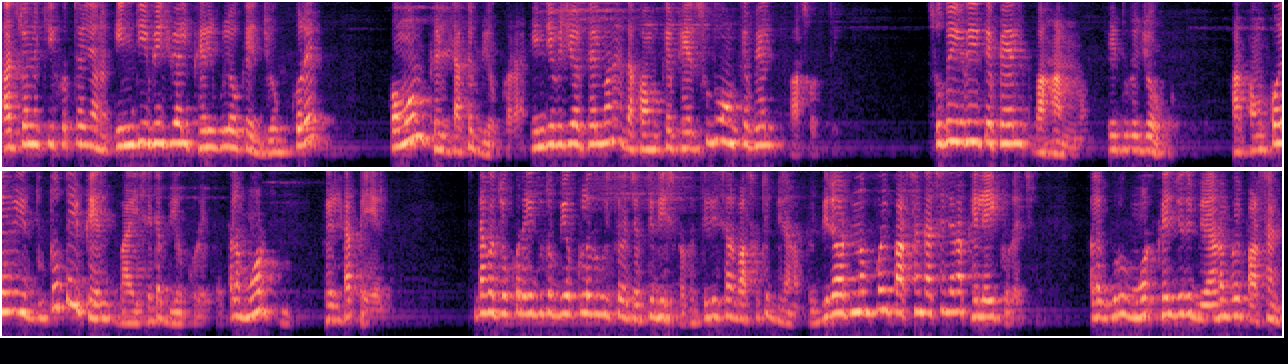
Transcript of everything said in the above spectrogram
তার জন্য কি করতে হয় জানো? ইন্ডিভিজুয়াল ফেলগুলোকে যোগ করে কমন ফেলটাকে বিয়োগ করা। ইন্ডিভিজুয়াল ফেল মানে দেখো অঙ্কে ফেল শুধু অঙ্কে ফেল বাষট্টি শুধু ইংরেজিতে ফেল বাহান্ন এই দুটো যোগ। আর অঙ্ক ইংরেজি দুটোতেই ফেল বাইশ এটা বিয়োগ করে দিতে তাহলে মোট ফেলটা পেয়ে এলো দেখো যোগ করে এই দুটো বিয়োগ করলে তো বুঝতে পারছ, তিরিশ পাবে, তিরিশ আর বাষট্টি বিরানব্বই। বিরানব্বই পার্সেন্ট আছে যারা ফেলেই করেছে। তাহলে গুরু মোট ফেল যদি বিরানব্বই পার্সেন্ট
